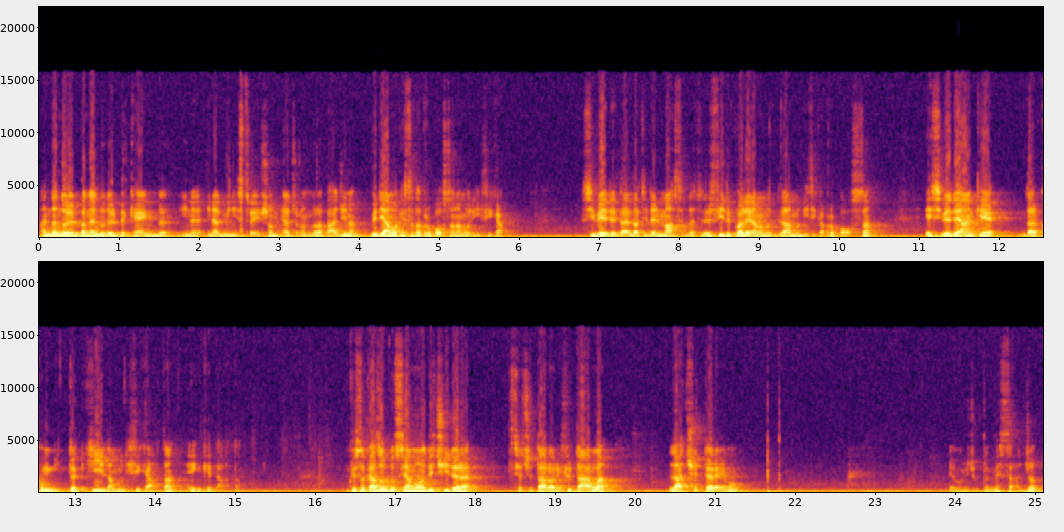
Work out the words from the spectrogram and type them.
Andando nel pannello del backend in, in administration e aggiornando la pagina, vediamo che è stata proposta una modifica. Si vede dai dati del master e dai dati del feed qual è la, la modifica proposta e si vede anche dal commit chi l'ha modificata e in che data. In questo caso possiamo decidere se accettarla o rifiutarla, la accetteremo, abbiamo ricevuto il messaggio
